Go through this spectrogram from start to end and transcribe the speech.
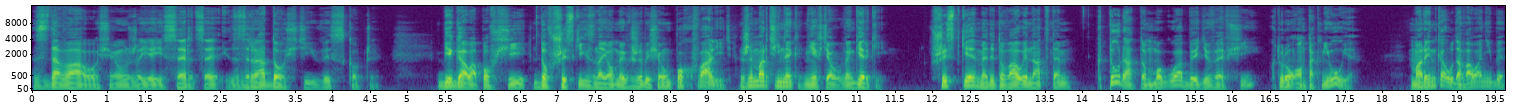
Zdawało się, że jej serce z radości wyskoczy. Biegała po wsi do wszystkich znajomych, żeby się pochwalić, że Marcinek nie chciał Węgierki. Wszystkie medytowały nad tym, która to mogła być we wsi, którą on tak miłuje. Marynka udawała niby,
